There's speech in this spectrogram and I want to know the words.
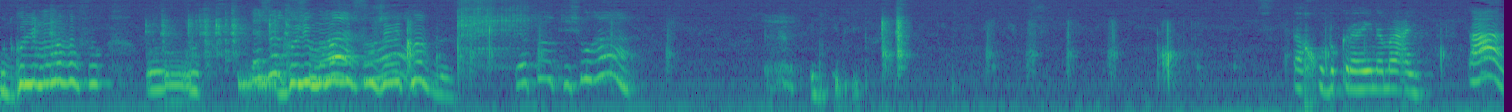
وتقول لي منظف و... و- تقول لي منظف وجاي تنظف. يا صوتي شو ها؟ أخذك هنا معي. تعال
